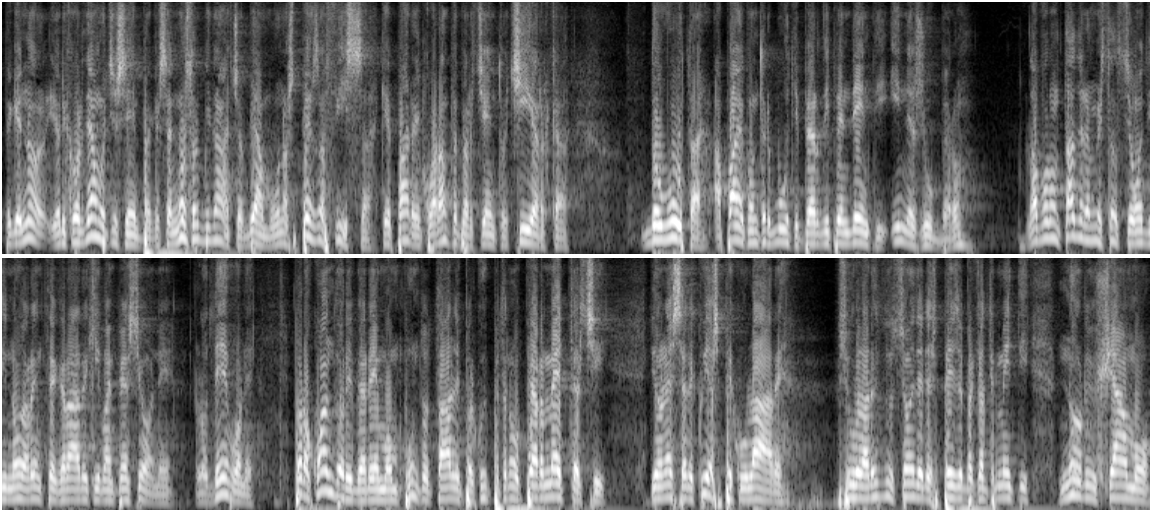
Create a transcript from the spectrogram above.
perché noi ricordiamoci sempre che se nel nostro bilancio abbiamo una spesa fissa che pare il 40% circa dovuta a pagare contributi per dipendenti in esubero, la volontà dell'amministrazione di non reintegrare chi va in pensione è lodevole, però quando arriveremo a un punto tale per cui potremo permetterci di non essere qui a speculare sulla riduzione delle spese perché altrimenti non riusciamo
